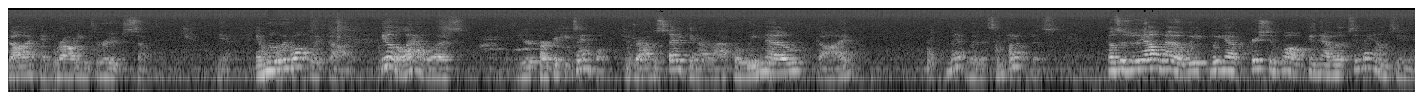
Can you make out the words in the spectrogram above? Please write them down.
God had brought him through to something. Yeah. And when we walk with God, he'll allow us, you're a perfect example, to drive a stake in our life where we know God met with us and helped us. Because as we all know, we, we have, a Christian walk can have ups and downs in it.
